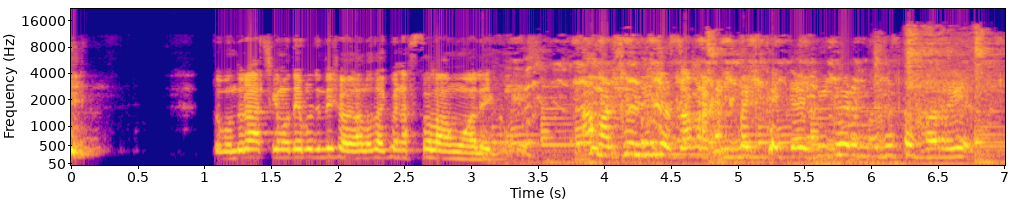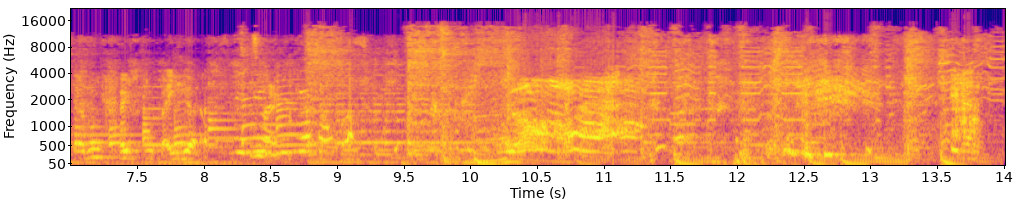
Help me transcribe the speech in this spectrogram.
তো বন্ধুরা আজকে মধ্যে পর্যন্ত সবাই ভালো থাকবেন। আসসালামু আলাইকুম। আমার শরীর আমার খালি বাইক খাইতে ভিডিওর মধ্যে তো মারে। আমি খাইছি ভাইয়া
